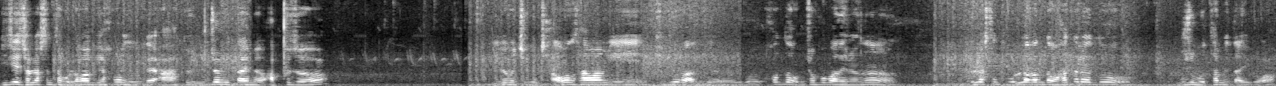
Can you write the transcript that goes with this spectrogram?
이제 전략센터 올라가기 하고 있는데 아 또 유정이 따이면 아프죠 이러면 지금 자원 상황이 비교가 안 돼요. 이거 커드 엄청 뽑아내면은 전략센터 올라간다고 하더라도 무시 못합니다 이거.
